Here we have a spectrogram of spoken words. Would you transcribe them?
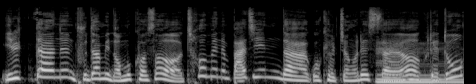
일단은 부담이 너무 커서 처음에는 빠진다고 결정을 했어요. 음. 그래도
